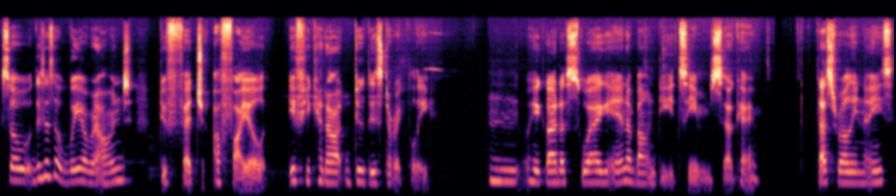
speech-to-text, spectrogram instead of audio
so this is a way around to fetch a file if you cannot do this directly mm, he got a swag and a bounty it seems okay that's really nice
